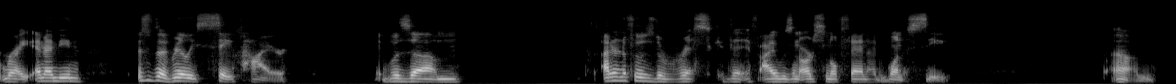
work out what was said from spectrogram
Right, and I mean, this is a really safe hire. It was um I don't know if it was the risk that if I was an Arsenal fan, I'd want to see. Um,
